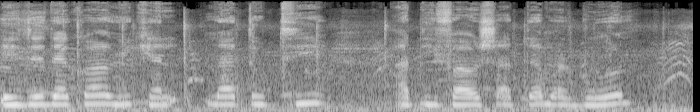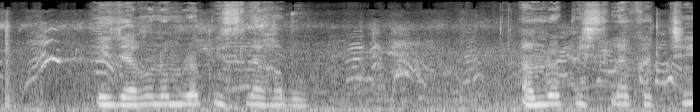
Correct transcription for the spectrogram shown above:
এই যে, দেখো, আমি খেলনা তুলছি আতিফাওর সাথে আমার বোন। এই যে, এখন আমরা পিছলা খাব। আমরা পিছলা খাচ্ছি।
